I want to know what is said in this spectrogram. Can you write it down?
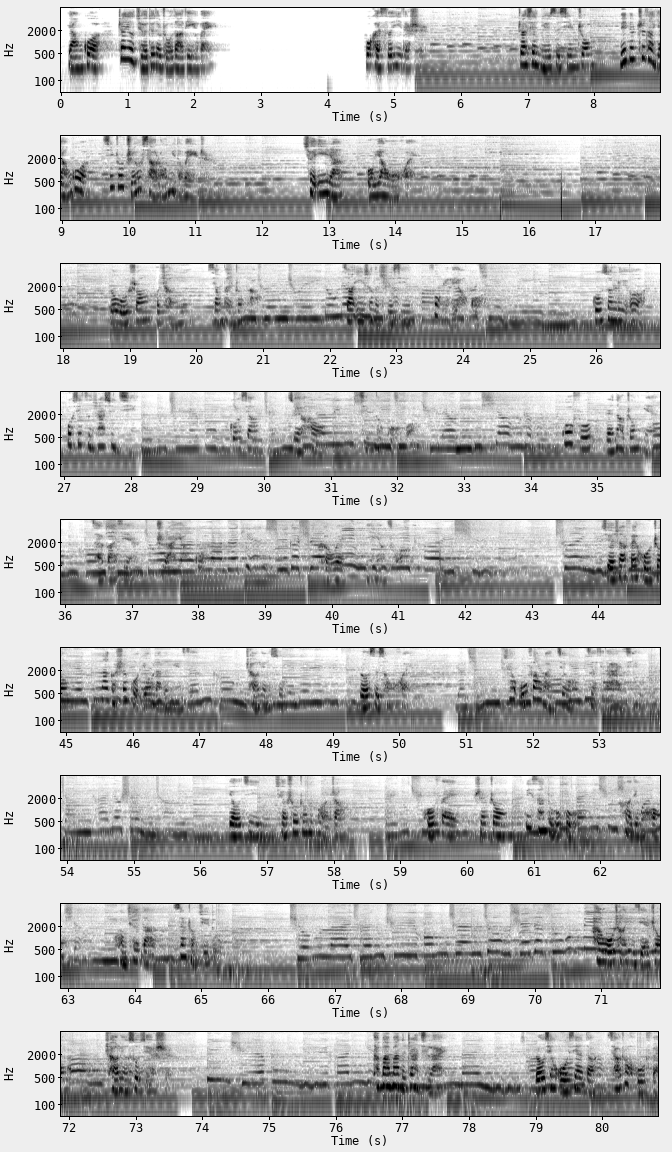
杨过占有绝对的主导地位。不可思议的是，这些女子心中明明知道杨过心中只有小龙女的位置，却依然无怨无悔。如无双和程英。相伴终老，将一生的痴心赋予了杨过。公孙绿萼不惜自杀殉情，郭襄最后亲登古佛。郭芙人到中年才发现挚爱杨过，可谓阴阳错合。雪山飞狐中那个身骨幽兰的女子程灵素。如此聪慧，却无法挽救自己的爱情。游记全书中的墨章，胡斐身中第三毒蛊鹤顶红、孔雀胆三种剧毒。汉无常一劫中，长岭素绝世，他慢慢的站起来。柔情无限的瞧着胡斐，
